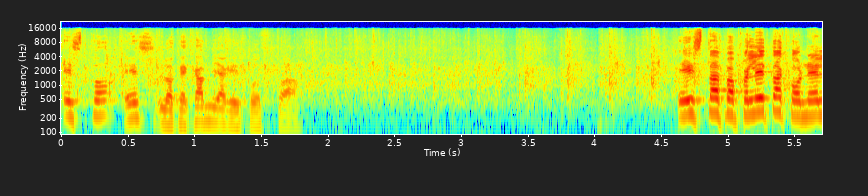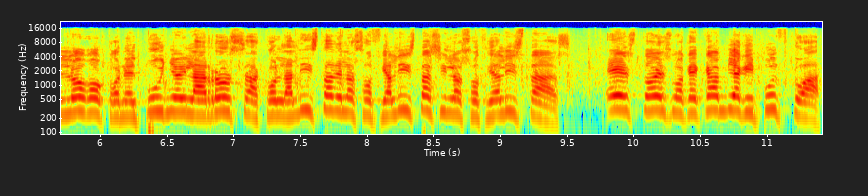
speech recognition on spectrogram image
Esto es lo que cambia Guipúzcoa. Esta papeleta con el logo, con el puño y la rosa, con la lista de los socialistas y los socialistas. Esto es lo que cambia Guipúzcoa.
